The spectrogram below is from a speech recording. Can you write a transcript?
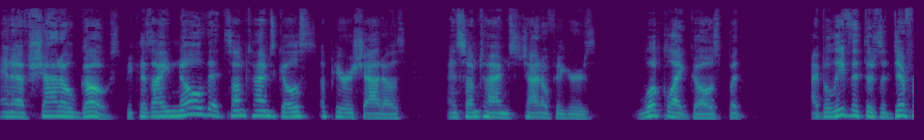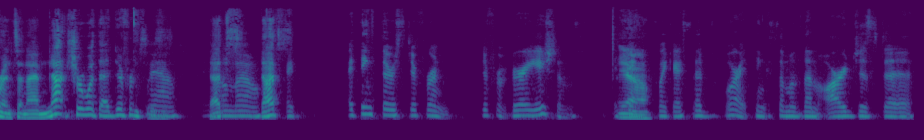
and a shadow ghost because i know that sometimes ghosts appear as shadows and sometimes shadow figures look like ghosts but i believe that there's a difference and i'm not sure what that difference is Yeah, I That's- don't know. that's- I, I think there's different different variations. I Yeah. Think, like I said before, I think some of them are just a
